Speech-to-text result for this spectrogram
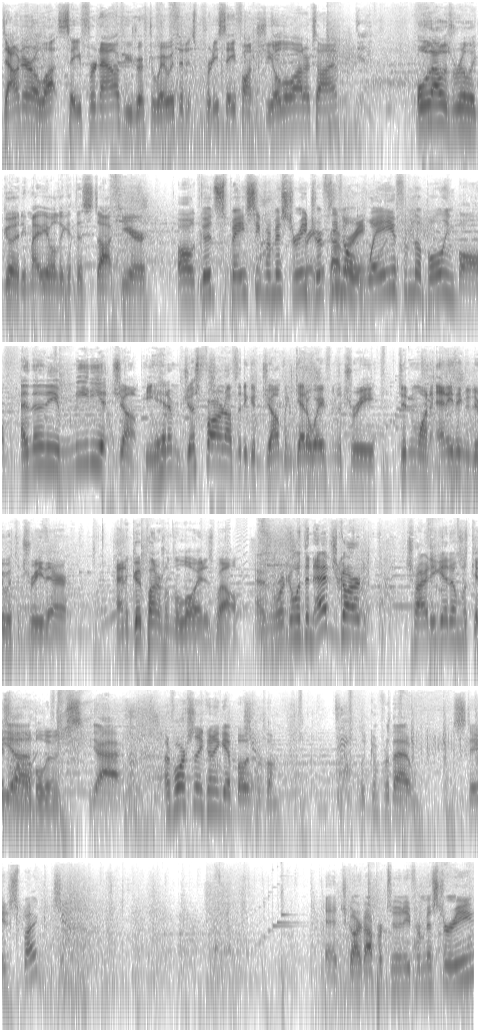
down air a lot safer now. If you drift away with it, it's pretty safe on shield a lot of time. Oh, that was really good. He might be able to get this stock here. Oh, good spacing for Mr. E, Great drifting recovery. away from the bowling ball. And then the immediate jump. He hit him just far enough that he could jump and get away from the tree. Didn't want anything to do with the tree there. And a good punish on the Lloid as well. And was working with an edge guard. Try to get him Just with gets the. one Uh, of the balloons. yeah, unfortunately couldn't get both of them. Looking for that stage spike. Edge guard opportunity for Mr. E.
